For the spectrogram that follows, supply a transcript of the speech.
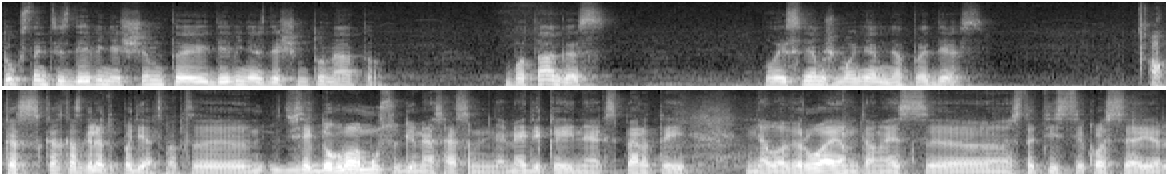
1990 metų. Botagas laisviems žmonėms nepadės. O kas, kas, kas galėtų padėti? Vat, e, vis tiek dauguma mūsų mes esame ne medikai, ne ekspertai, nelaviruojam tenais e, statistikose ir,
